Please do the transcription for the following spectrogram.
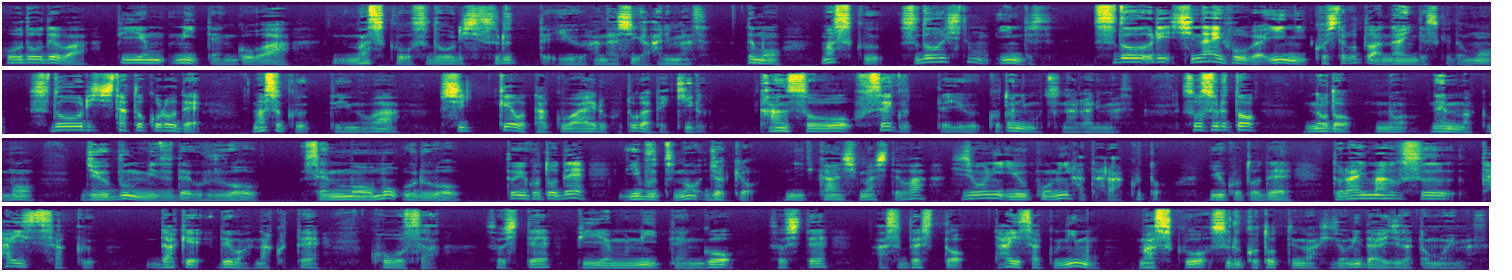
報道では PM2.5 はマスクを素通りするっていう話があります。でもマスク素通りしてもいいんです。素通りしない方がいいに越したことはないんですけども、素通りしたところで、マスクっていうのは湿気を蓄えることができる。乾燥を防ぐっていうことにもつながります。そうすると、喉の粘膜も十分水で潤う。繊毛も潤う。ということで、異物の除去に関しましては、非常に有効に働くということで、ドライマウス対策だけではなくて、黄砂、そして PM2.5、そしてアスベスト対策にもマスクをすることっていうのは非常に大事だと思います。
